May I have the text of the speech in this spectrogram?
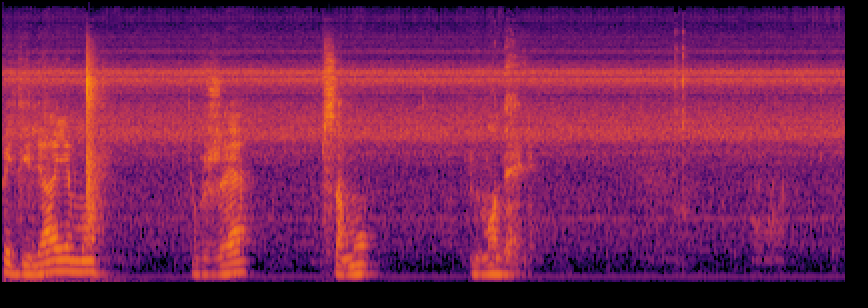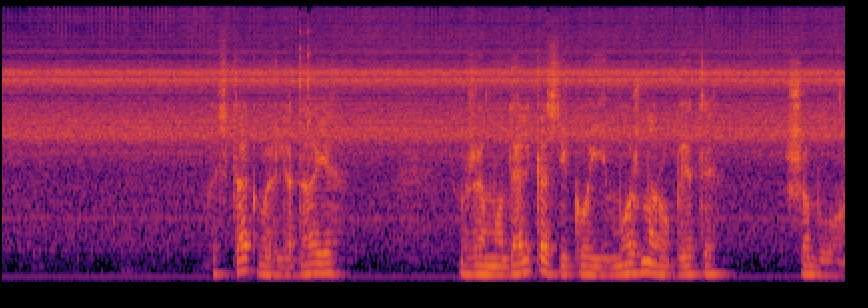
виділяємо вже саму модель. Ось так виглядає вже моделька, з якої можна робити шаблон.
